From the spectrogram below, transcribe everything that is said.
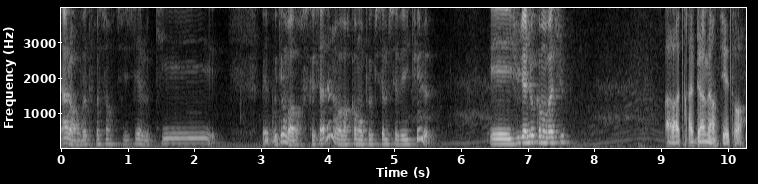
alors, votre ressort artificiel, ok. Bah écoutez, on va voir ce que ça donne, on va voir comment on peut custom ce véhicule. Et Juliano, comment vas-tu? Ça va très bien, merci et toi?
